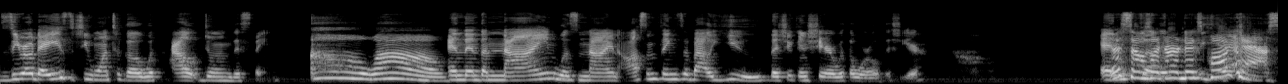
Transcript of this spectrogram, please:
zero days that you want to go without doing this thing. oh wow. And then the nine was nine awesome things about you that you can share with the world this year. And that sounds so- like our next Yeah. podcast.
